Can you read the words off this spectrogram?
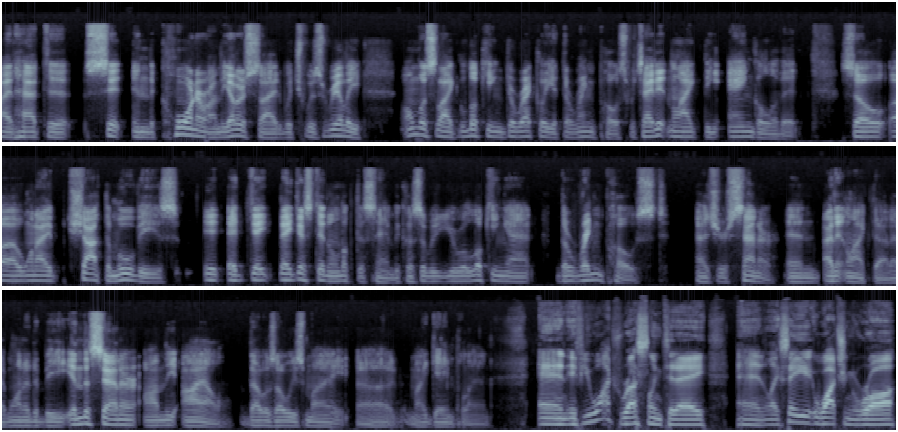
I'd had to sit in the corner on the other side, which was really almost like looking directly at the ring post, which I didn't like the angle of it. So uh, when I shot the movies, it, it they, they just didn't look the same because was, you were looking at the ring post as your center and i didn't like that. I wanted to be in the center on the aisle. That was always my uh my game plan and if you watch wrestling today, and like say watching Raw,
